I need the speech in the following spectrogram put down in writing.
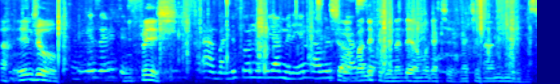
Ah, Angel, bite ni fresh. Ah mba ndi kubona ubu yamereye nabi uri Sha, mba ndi kugenda ndebamo gake gake nta n'ibirenze.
